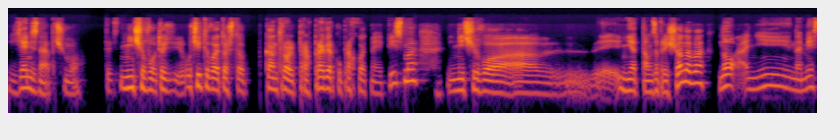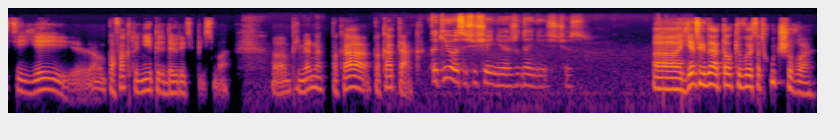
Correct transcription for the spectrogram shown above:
Я не знаю почему. То есть ничего, то есть учитывая то, что контроль, про, проверку проходят мои письма, ничего а, нет там запрещенного, но они на месте ей э, по факту не передают эти письма. А, примерно пока, пока так. Какие у вас ощущения, ожидания сейчас? А, я всегда отталкиваюсь от худшего,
